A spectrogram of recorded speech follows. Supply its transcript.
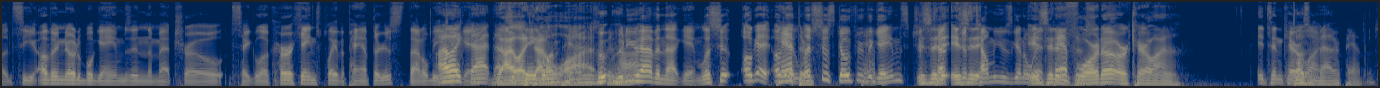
let's see other notable games in the Metro. Let's take a look. Hurricanes play the Panthers. That'll be. a I good like game. that. That's I a like big that a lot. Who, who do you have in that game? Let's just okay, okay. Panthers. Let's just go through the games. Just, Is it- te- is just it- tell me who's gonna win. Is win. it in Florida or Carolina? it's in Carolina. Doesn't matter. Panthers.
